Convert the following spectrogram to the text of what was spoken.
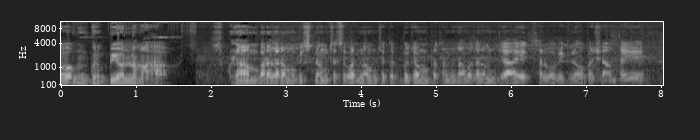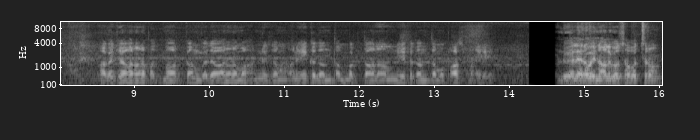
ఓం గురుభ్యో నమ. శుక్లాంబరధరం విష్ణుం శశివర్ణం చతుర్భుజం ప్రసన్నవదనం సర్వ సర్వవిఘ్నోపశాంతయే. అగజానన పద్మార్కం గజానన మహర్నిశం అనేకదంతం భక్తానాం ఏకదంతముపాస్మహే. రెండు వేల ఇరవై నాలుగో సంవత్సరం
